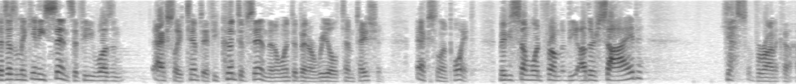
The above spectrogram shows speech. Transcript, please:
that doesn't make any sense if he wasn't actually tempted. If he couldn't have sinned, then it wouldn't have been a real temptation. Excellent point. Maybe someone from the other side? Yes, Veronica.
